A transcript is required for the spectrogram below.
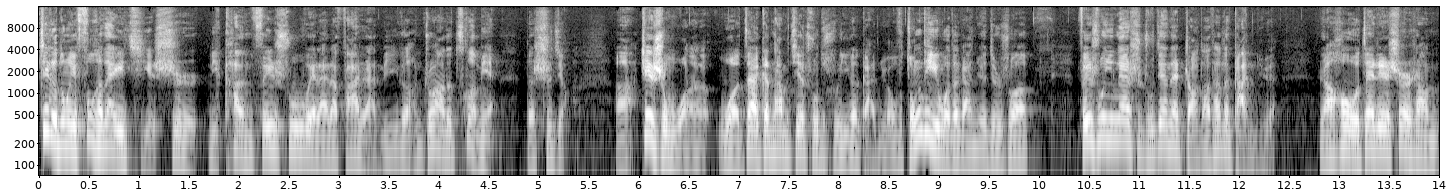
这个东西复合在一起，是你看飞书未来的发展的一个很重要的侧面的视角。啊，这是我我在跟他们接触的时候一个感觉。总体我的感觉就是说，飞书应该是逐渐在找到他的感觉，然后在这事儿上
